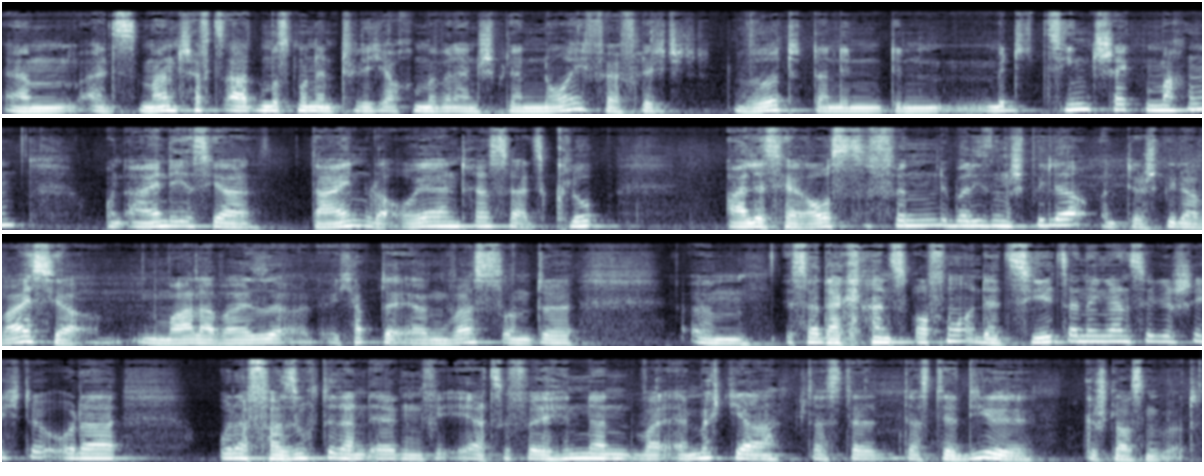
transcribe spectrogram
Ähm, als Mannschaftsart muss man natürlich auch immer, wenn ein Spieler neu verpflichtet wird, dann den, den Medizincheck machen. Und eine ist ja dein oder euer Interesse als Club, alles herauszufinden über diesen Spieler. Und der Spieler weiß ja normalerweise, ich habe da irgendwas und äh, ähm, ist er da ganz offen und erzählt seine ganze Geschichte oder oder versucht er dann irgendwie eher zu verhindern, weil er möchte ja, dass der, dass der Deal geschlossen wird.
